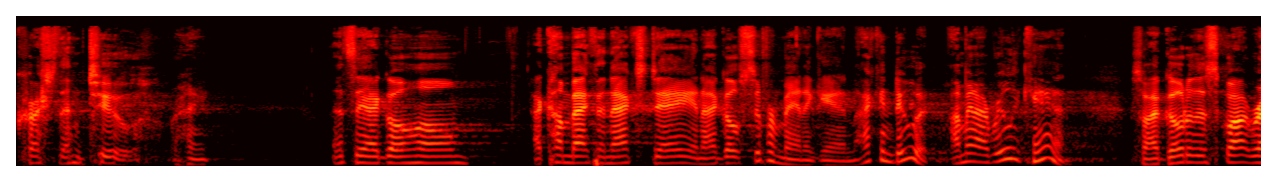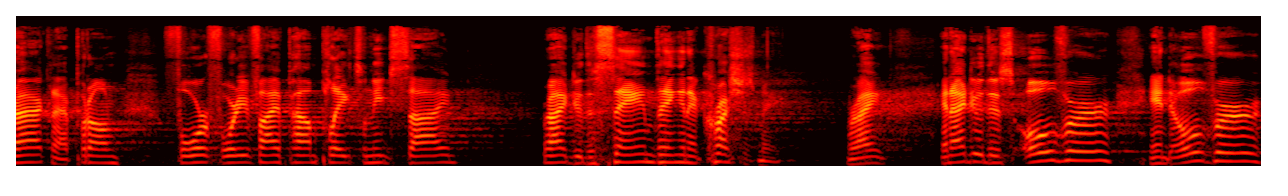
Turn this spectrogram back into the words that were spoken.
crush them too, right? Let's say I go home, I come back the next day and I go Superman again. I can do it. I mean, I really can. So I go to the squat rack and I put on four 45 pound plates on each side, right? Do the same thing and it crushes me, right? And I do this over and over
